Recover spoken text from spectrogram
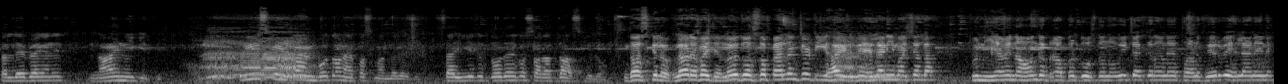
ਥੱਲੇ ਬੈ ਗਏ ਨੇ ਨਾ ਹੀ ਨਹੀਂ ਕੀਤੀ 30 ਸਕਿੰਟ ਟਾਈਮ ਬਹੁਤ ਹੋਣਾ ਹੈ ਪਸਮੰਦ ਦੇ ਵਿੱਚ। ਸਹੀ ਹੈ ਤੇ ਦੁੱਧ ਦੇ ਕੋ ਸਾਰਾ 10 ਕਿਲੋ। 10 ਕਿਲੋ। ਖਲਾ ਰਿਹਾ ਭਾਈ ਜਾਨ ਲੋ ਦੋਸਤੋ ਪਹਿਲਾਂ ਝੋਟੀ ਹਾਈਟ ਵੇਖ ਲੈਣੀ ਮਾਸ਼ਾਅੱਲਾ। ਦੁਨੀਆ ਵੀ ਨਾ ਹੁੰਦੇ ਬਰਾਬਰ ਦੋਸਤਾਂ ਨੂੰ ਵੀ ਚੈੱਕ ਕਰਾਣੇ ਥਣ ਫੇਰ ਵੇਖ ਲੈਣੇ ਨੇ।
